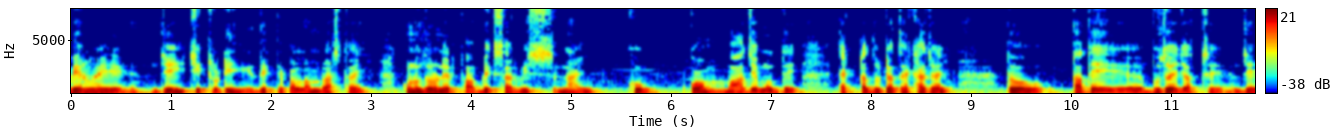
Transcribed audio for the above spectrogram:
বের হয়ে যেই চিত্রটি দেখতে পারলাম রাস্তায়, কোনো ধরনের পাবলিক সার্ভিস নাই। খুব কম। মাঝে মধ্যে একটা দুটা দেখা যায়। তো তাতে বোঝাই যাচ্ছে যে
